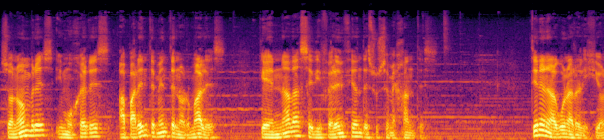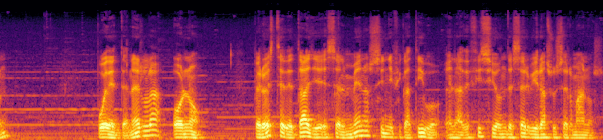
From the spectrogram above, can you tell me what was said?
Son hombres y mujeres aparentemente normales que en nada se diferencian de sus semejantes. ¿Tienen alguna religión? Pueden tenerla o no, pero este detalle es el menos significativo en la decisión de servir a sus hermanos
